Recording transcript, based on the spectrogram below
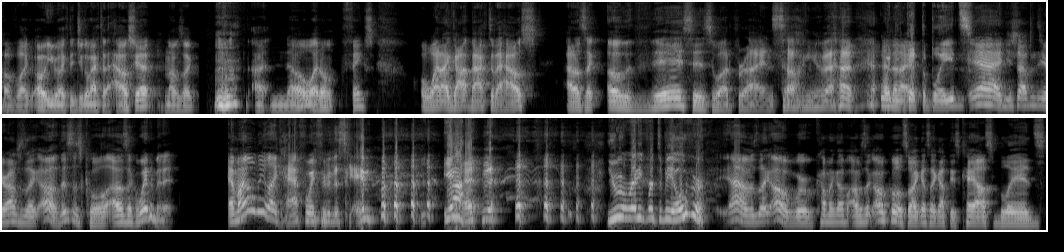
of like, oh, you were like, did you go back to the house yet? And I was like, hmm uh, no, I don't think so. When I got back to the house, I was like, oh, this is what Brian's talking about. When and then you I, get the blades. yeah, and you shopped into your house. I was like, oh, this is cool. I was like, wait a minute. Am I only like halfway through this game? Yeah, you were ready for it to be over. yeah, I was like, oh, we're coming up. I was like, oh, cool. So I guess I got these chaos blades.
